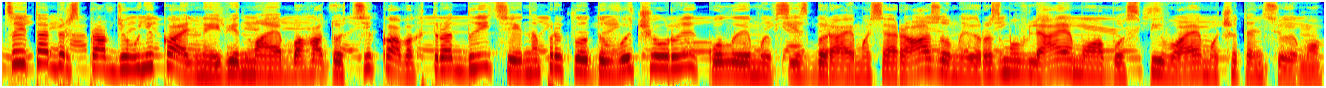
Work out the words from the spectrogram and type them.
Цей табір справді унікальний. Він має багато цікавих традицій. Наприклад, вечори, коли ми всі збираємося разом і розмовляємо або співаємо чи танцюємо.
